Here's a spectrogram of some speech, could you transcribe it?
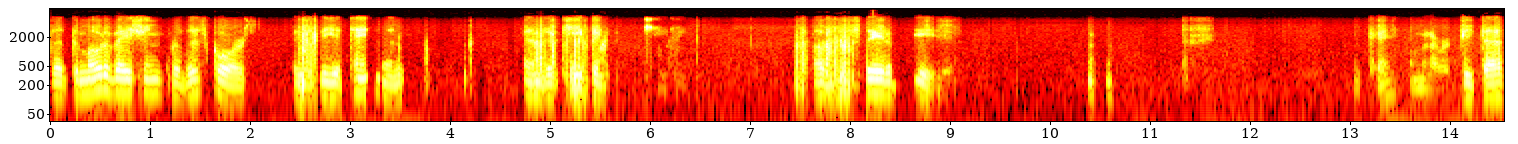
that the motivation for this course is the attainment and the keeping of the state of peace. okay, I'm going to repeat that,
